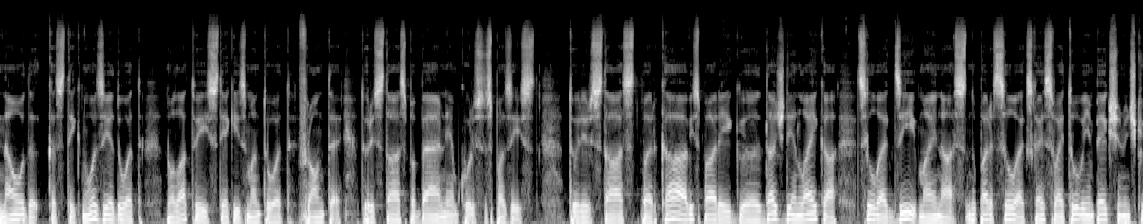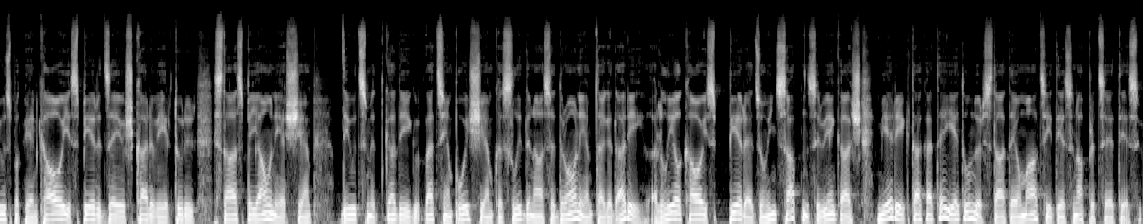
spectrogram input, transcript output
nauda, kas tika noziedota no Latvijas, tiek izmantota frontē. Tur ir stāsts par bērniem, kurus es pazīstu. Tur ir stāsts par kā vispārīgi eh, daždienu laikā cilvēku dzīve mainās. Nu, parasti cilvēks, kā es vai tu, viņam pēkšņi viņš kļūst par vienu kaujas pieredzējušu karavīru. Tur ir stāsts par jauniešiem 20 gadīgu veciem puišiem, kas lidinās ar droniem, tagad arī ar lielu kaujas pieredzi. Viņu sapnis ir vienkārši mierīgi tā kā te iet universitātē un mācīties un apprecēties.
